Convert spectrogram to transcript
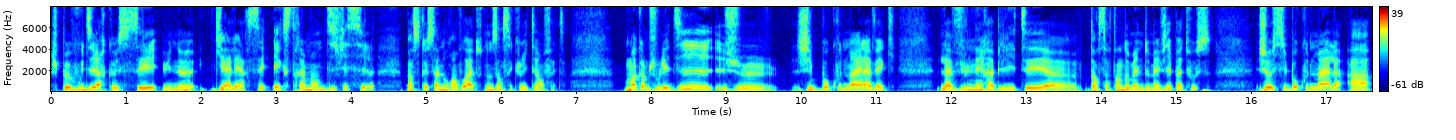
je peux vous dire que c'est une galère. C'est extrêmement difficile parce que ça nous renvoie à toutes nos insécurités en fait. Moi, comme je vous l'ai dit, j'ai beaucoup de mal avec la vulnérabilité euh, dans certains domaines de ma vie, pas tous. J'ai aussi beaucoup de mal à...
